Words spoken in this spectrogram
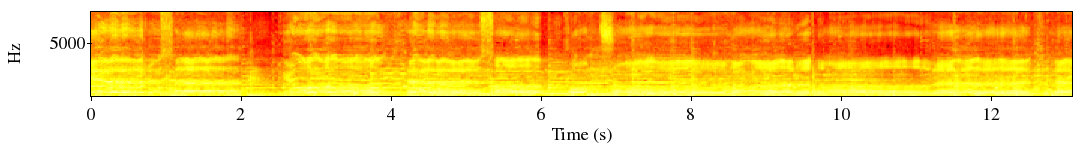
yerse yok hesap komşularda vetler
